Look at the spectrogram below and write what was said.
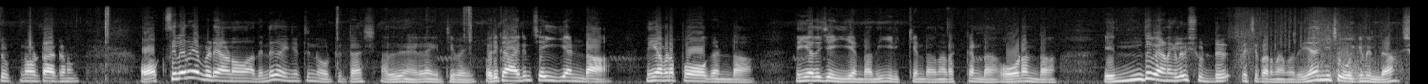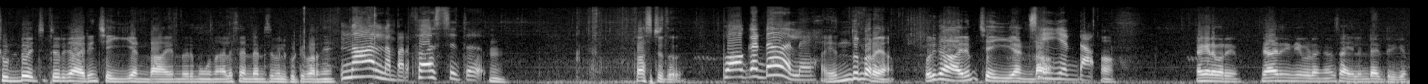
ഷുഡ് നോട്ട് ആക്കണം. ഓക്സിലറി എവിടെയാണോ? അതിന്റെ കഴിഞ്ഞിട്ട് നോട്ട് ഇട്ടാൽ അത് നേരെ നെഗറ്റീവായി ഒരു കാര്യം ചെയ്യണ്ട. നീ അവിടെ പോകണ്ട. നീ അത് ചെയ്യണ്ട നീ ഇരിക്കണ്ട നടക്കണ്ട ഓടണ്ട. എന്ത് വേണമെങ്കിലും ഷുഡ് വെച്ച് പറഞ്ഞാൽ മതി. ഞാൻ ഇനി ചോദിക്കണില്ല. ഷുഡ് വെച്ചിട്ട് ഒരു കാര്യം ചെയ്യണ്ട എന്നൊരു മൂന്നാൽ സെന്റൻസ് മിൽക്കുട്ടി പറഞ്ഞു. നാല് നമ്പർ ഫസ്റ്റ് പോകണ്ടല്ലേ എന്തും പറയാം. ഒരു കാര്യം ചെയ്യണ്ട. ചെയ്യണ്ട. ആ. എങ്ങനെ പറയും? ഞാൻ ഇനി ഇവിടെ അങ്ങനെ സൈലന്റ് ആയിട്ടിരിക്കും.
